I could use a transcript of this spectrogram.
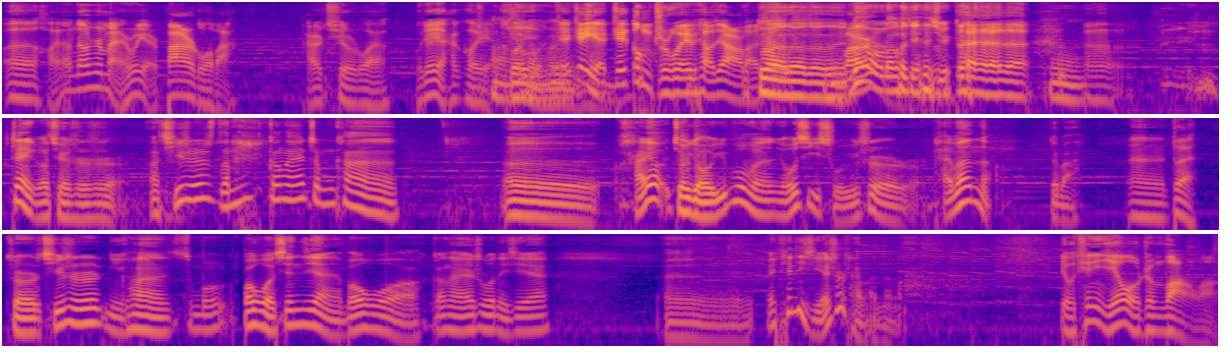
呃，好像当时买的时候也是八十多吧。还是七十多呀？我觉得也还可以，可以。这这也这更值回票价了。对对对对，六十多块钱去。对对对，嗯嗯，这个确实是啊。其实咱们刚才这么看，呃，还有就有一部分游戏属于是台湾的，对吧？嗯，对。就是其实你看什么，包括《仙剑》，包括刚才说那些，呃，哎，《天地劫》是台湾的吧？有《天地劫》，我真忘了，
